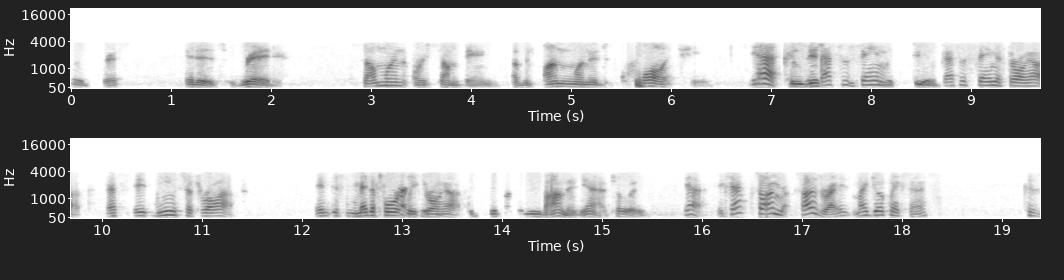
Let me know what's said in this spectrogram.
purge, Chris. It is rid someone or something of an unwanted quality. Yeah, Condition- that's the same. That's the same as throwing up. That's it means to throw up. It- It's metaphorically throwing up. It's fucking vomit. Yeah, totally. Yeah, exactly. So I'm so I was right. My joke makes sense. Because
